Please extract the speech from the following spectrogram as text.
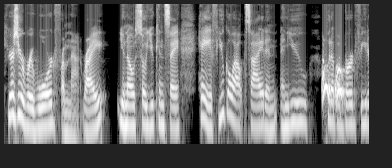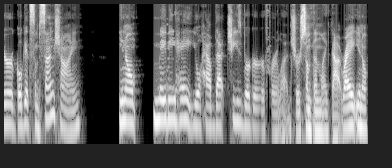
Here's your reward from that, right? you know so you can say hey if you go outside and and you put up a bird feeder go get some sunshine you know maybe hey you'll have that cheeseburger for lunch or something like that right you know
